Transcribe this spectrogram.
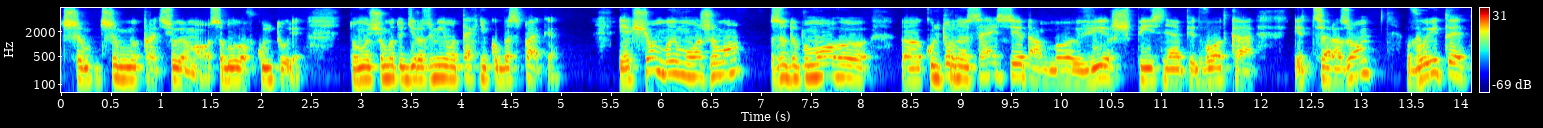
чим, чим ми працюємо, особливо в культурі. Тому що ми тоді розуміємо техніку безпеки. Якщо ми можемо за допомогою е, культурної сесії, там вірш, пісня, підводка і це разом вийти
